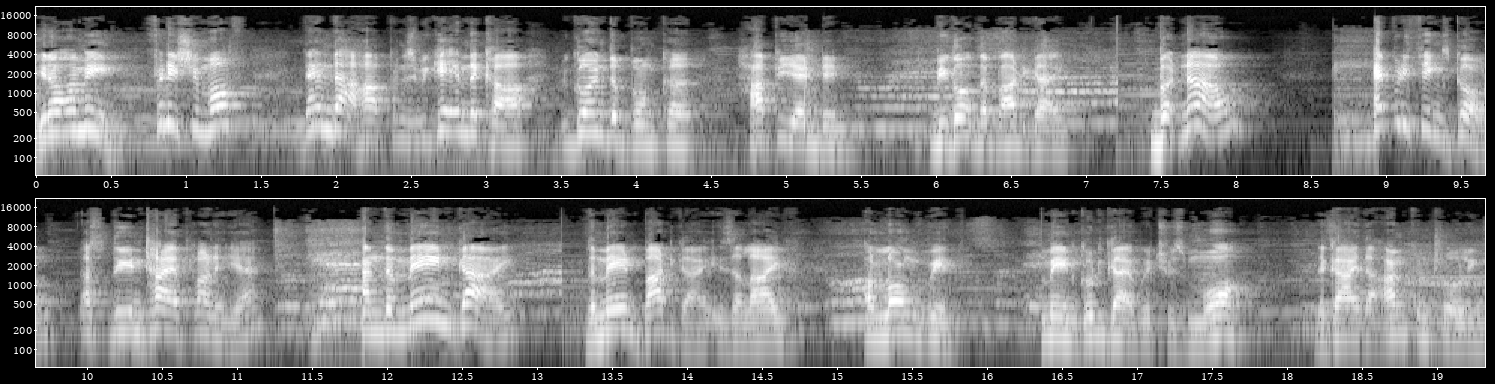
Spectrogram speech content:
You know what I mean? Finish him off. Then that happens. We get in the car. We go in the bunker. Happy ending. We got the bad guy. But now everything's gone. That's the entire planet, yeah. And the main guy, the main bad guy, is alive, along with the main good guy, which was moi, the guy that I'm controlling.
